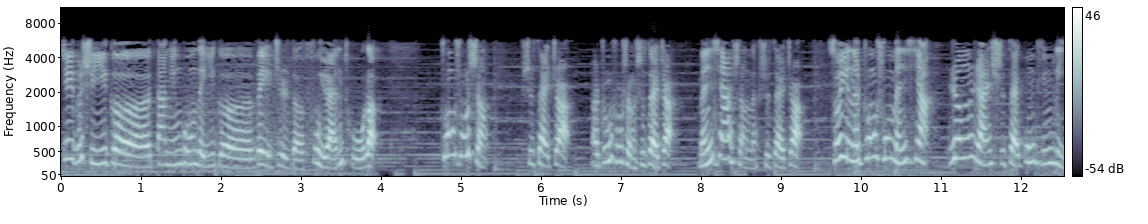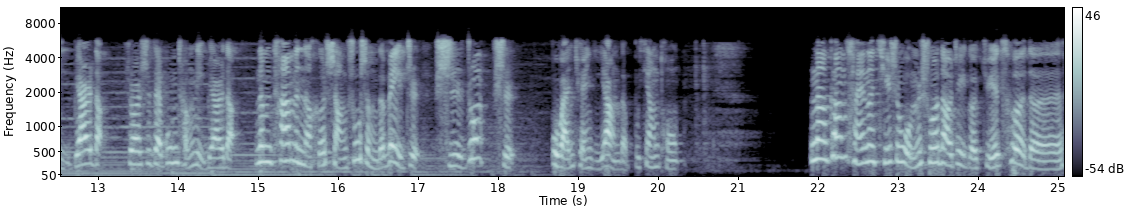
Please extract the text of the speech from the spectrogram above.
这个是一个大明宫的一个位置的复原图了。中书省是在这儿，啊，中书省是在这儿，门下省呢是在这儿，所以呢，中书门下仍然是在宫廷里边的，说是在宫城里边的。那么他们呢和尚书省的位置始终是。不完全一样的，不相同。那刚才呢，其实我们说到这个决策的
